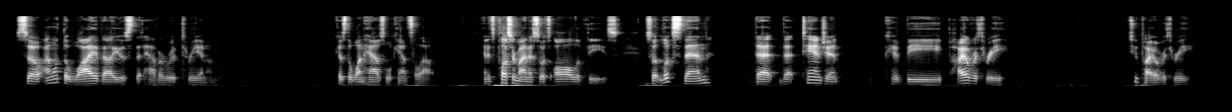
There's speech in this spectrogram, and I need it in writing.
So I want the y values that have a root 3 in them, because the 1 halves will cancel out and it's plus or minus, so it's all of these. So it looks then that that tangent could be pi over 3, 2 pi over 3,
